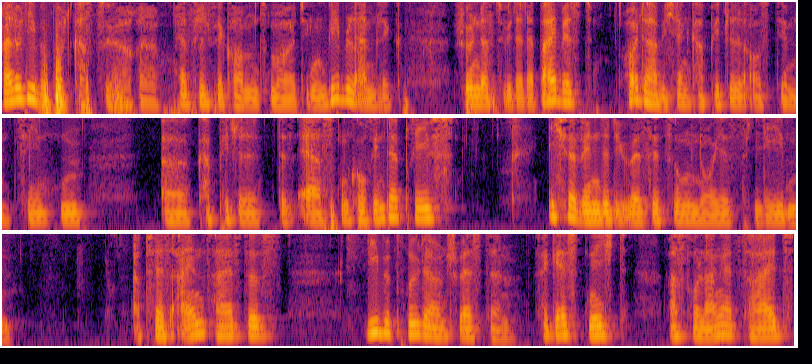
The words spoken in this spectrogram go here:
Hallo liebe Podcast-Zuhörer, herzlich willkommen zum heutigen Bibeleinblick. Schön, dass du wieder dabei bist. Heute habe ich ein Kapitel aus dem zehnten äh, Kapitel des ersten Korintherbriefs. Ich verwende die Übersetzung Neues Leben. Ab Vers 1 heißt es, Liebe Brüder und Schwestern, vergesst nicht, was vor langer Zeit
